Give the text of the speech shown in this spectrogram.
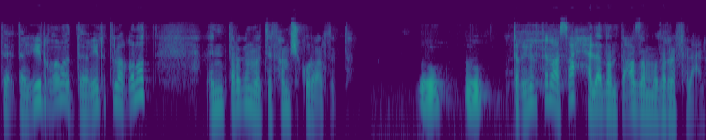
تغيير غلط تغيير طلع غلط أنت راجل ما بتفهمش كورة أرتيتا. أه، أه. التغيير طلع صح؟ لا ده انت أعظم مدرب في العالم.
